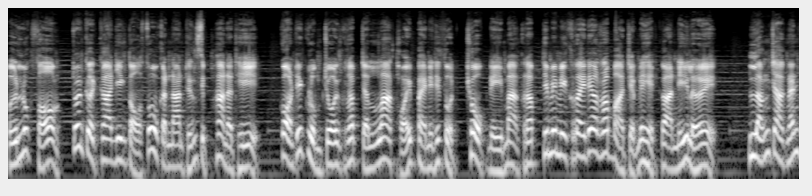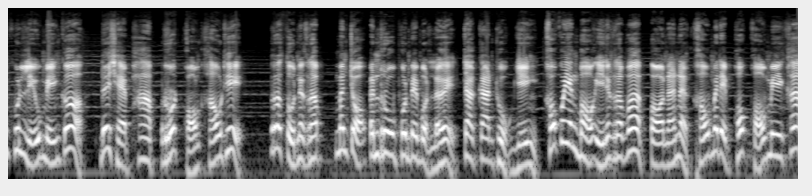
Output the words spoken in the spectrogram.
ปืนลูกซอง จนเกิดการยิงต่อสู้กันนานถึง 15 นาที ก่อนที่กลุ่มโจรครับจะล่าถอยไปในที่สุด โชคดีมากครับ ที่ไม่มีใครได้รับบาดเจ็บในเหตุการณ์นี้เลย หลังจากนั้นคุณหลิวหมิงก็ได้แชร์ภาพรถของเขาที่ กระสุนนะครับ มันเจาะเป็นรูพุนไปหมดเลย จากการถูกยิง เขาก็ยังบอกอีกนะครับว่าตอนนั้นน่ะเขาไม่ได้พกของมีค่า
